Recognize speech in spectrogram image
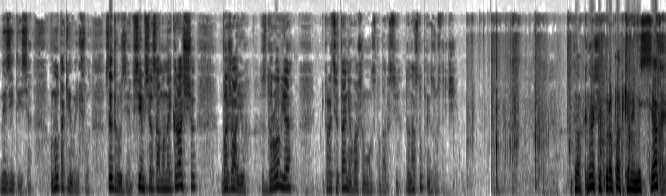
не зійтися. Воно так і вийшло. Все, друзі, всім всього самого найкращого. Бажаю здоров'я і процвітання в вашому господарстві. До наступних зустрічей. Так, наші куропатки на місцях.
